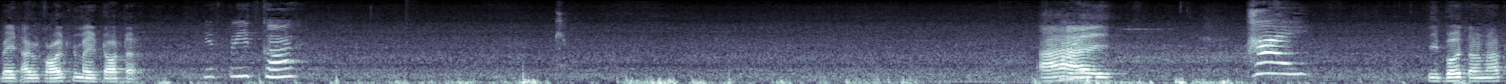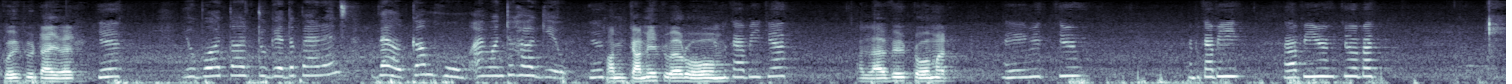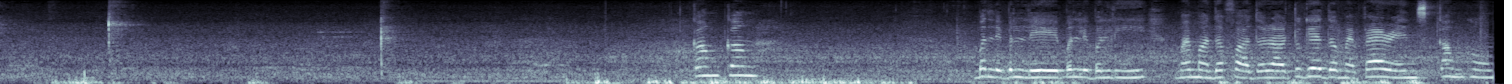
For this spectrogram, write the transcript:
Wait, I will call to my daughter. Yes, please call. Hi. Hi! We both are not going to divert. Yes, You both are together parents? Well, come home. I want to hug you. yes. I'm coming to your home. Yes. I love you so much. I with you. I'm happy. Happy you too, but Come, come. Balle, balle, balle, balle. My mother, father are together. My parents, come home.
